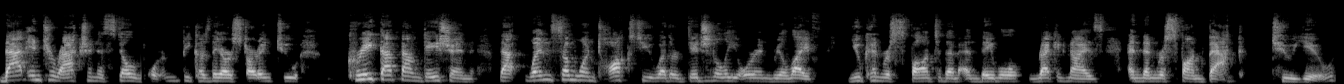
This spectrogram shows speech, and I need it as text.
That interaction is still important because they are starting to create that foundation that when someone talks to you, whether digitally or in real life, you can respond to them and they will recognize and then respond back to you.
